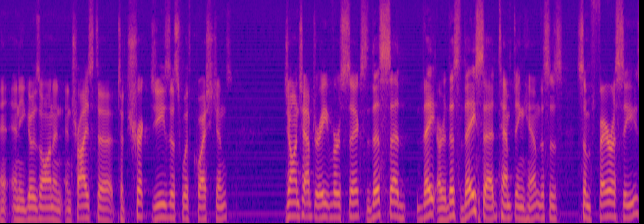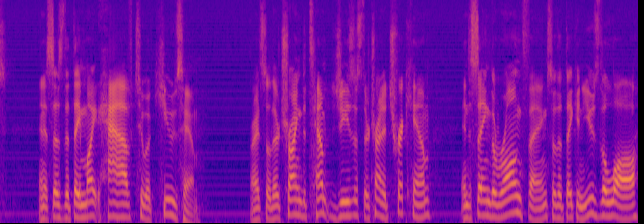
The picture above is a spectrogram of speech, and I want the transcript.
and, and he goes on and, and tries to, to trick Jesus with questions. John chapter 8 verse 6, this said they or this they said tempting him. This is some Pharisees and it says that they might have to accuse him. Right? So they're trying to tempt Jesus, they're trying to trick him into saying the wrong thing so that they can use the law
